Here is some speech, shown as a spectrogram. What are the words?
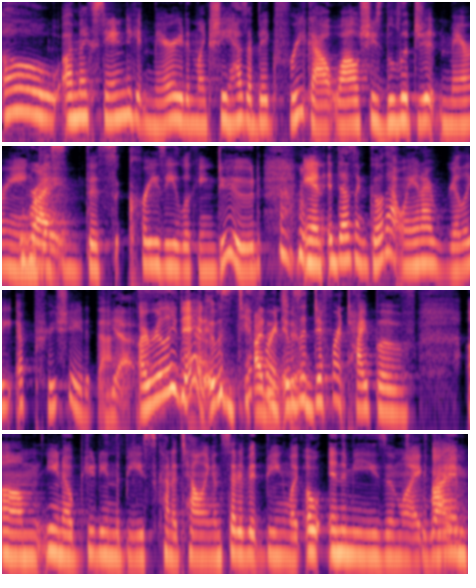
oh, I'm like standing to get married and like she has a big freak out while she's legit marrying Right. this, this crazy looking dude. and it doesn't go that way. And I really appreciated that. Yes. I really did. It was different. It was a different type of um, you know, Beauty and the Beast kind of telling instead of it being like, oh, enemies and like Right. I'm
